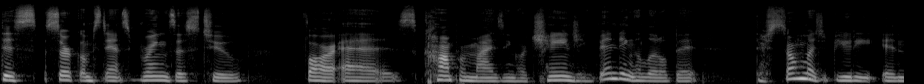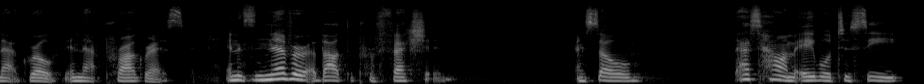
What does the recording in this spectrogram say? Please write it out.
this circumstance brings us to, far as compromising or changing, bending a little bit. There's so much beauty in that growth, in that progress. And it's never about the perfection. And so that's how I'm able to see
